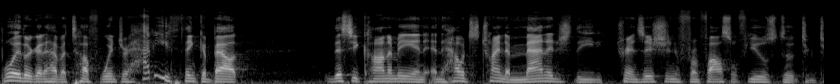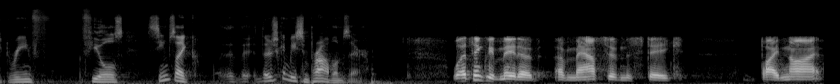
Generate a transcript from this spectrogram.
boy, they're going to have a tough winter. How do you think about this economy and, and how it's trying to manage the transition from fossil fuels to, to, to green f- fuels? Seems like there's going to be some problems there. Well, I think we've made a, a massive mistake by not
